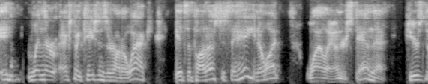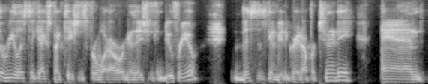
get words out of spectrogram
it, when their expectations are out of whack, it's upon us to say, hey, you know what? While I understand that, here's the realistic expectations for what our organization can do for you. This is going to be a great opportunity. And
